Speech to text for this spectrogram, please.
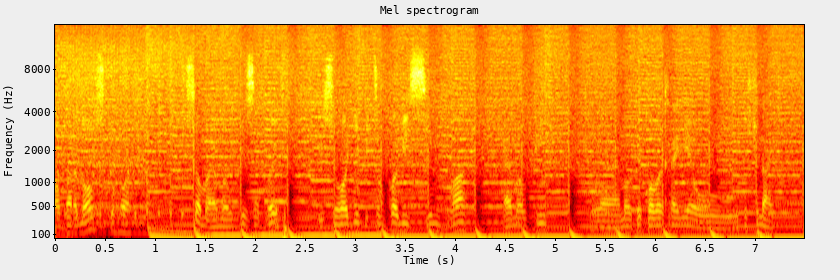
Владислава Барановського. Сьоме МЛП забив. І сьогодні підсумкові 7-2 МЛП. МЛП виграє у фіналі.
